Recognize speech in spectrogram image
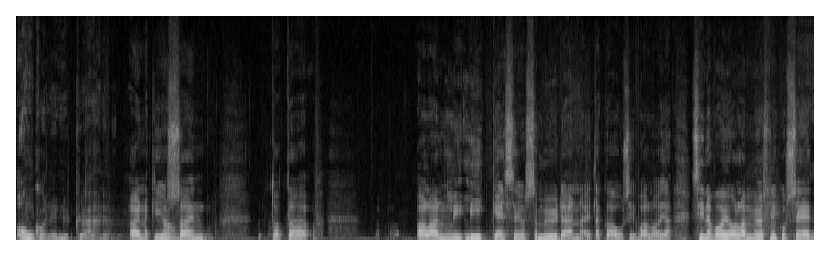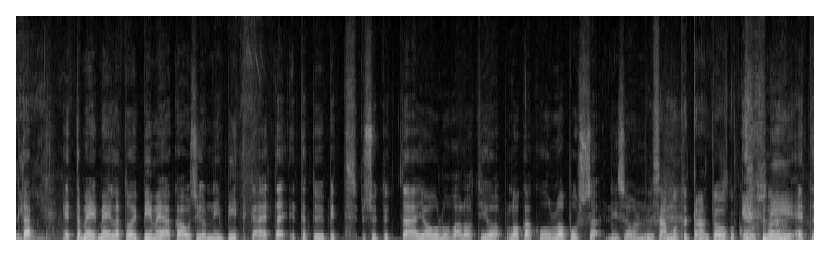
Onko ne nykyään? Ainakin no. jossain tota, alan li- liikkeessä, jossa myydään näitä kausivaloja. Siinä voi olla myös niin kuin se, että, niin. että me, meillä toi pimeä kausi on niin pitkä, että, että tyypit sytyttää jouluvalot jo lokakuun lopussa, niin se on... Ne sammutetaan toukokuussa. niin, että,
